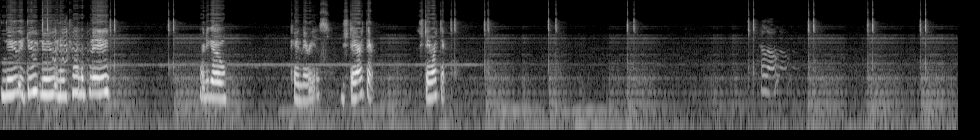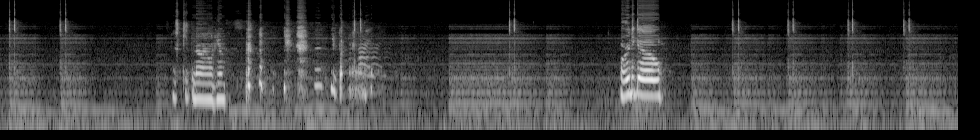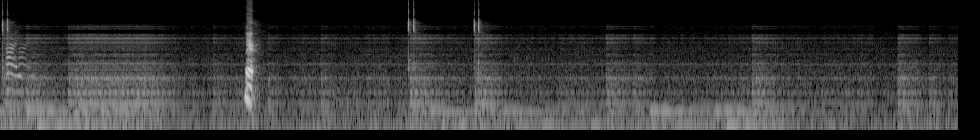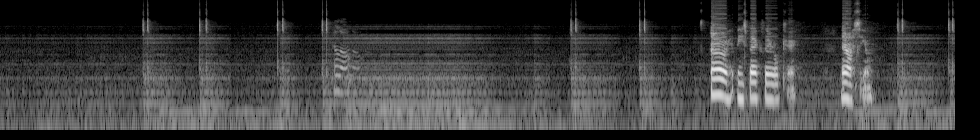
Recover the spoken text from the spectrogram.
No, I don't know, and I'm trying to play. Where'd he go? Okay, there he is. You stay right there. Stay right there. Just keep an eye on him. Where'd he go? Hi. There. Hello. Oh, he's back there. Okay. Now I see him.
